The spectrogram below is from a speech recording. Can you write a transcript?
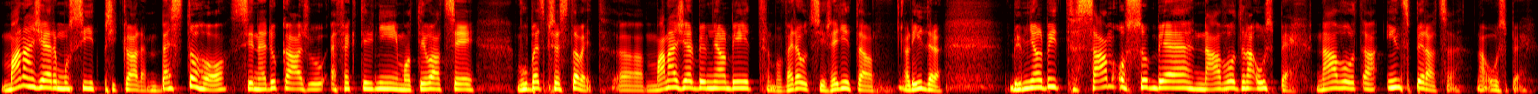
Manažer musí jít příkladem. Bez toho si nedokážu efektivní motivaci vůbec představit. Eh, manažer by měl být, nebo vedoucí, ředitel, lídr, by měl být sám o sobě návod na úspěch, návod a inspirace na úspěch.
